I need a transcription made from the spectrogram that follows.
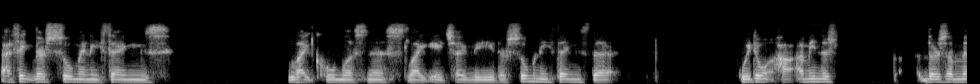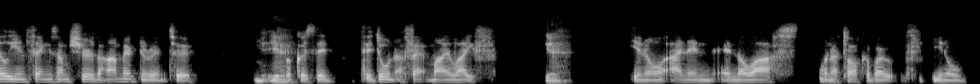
I think there's so many things like homelessness, like HIV. There's so many things that we don't have. I mean, there's, there's a million things I'm sure that I'm ignorant to. Yeah. Because they, they don't affect my life. Yeah. You know, and in, in the last, when I talk about, you know,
